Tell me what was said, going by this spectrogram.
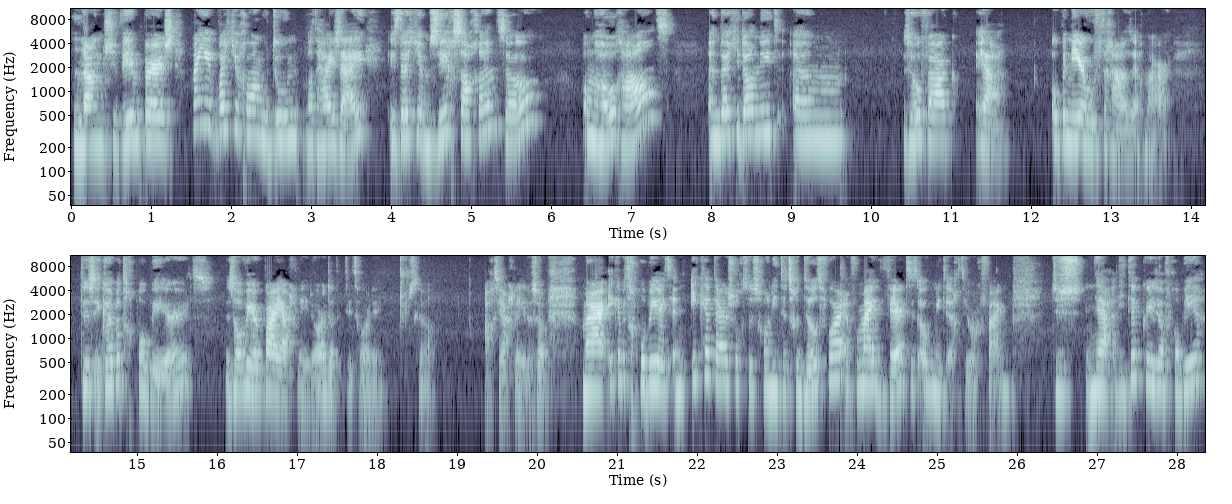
langs je wimpers. Maar je, wat je gewoon moet doen, wat hij zei, is dat je hem zigzaggend zo omhoog haalt. En dat je dan niet um, zo vaak ja, op en neer hoeft te gaan, zeg maar. Dus ik heb het geprobeerd. Dus alweer een paar jaar geleden hoor, dat ik dit hoorde. Jaar geleden of zo. Maar ik heb het geprobeerd en ik heb daar ochtends gewoon niet het geduld voor. En voor mij werkt het ook niet echt heel erg fijn. Dus ja, die tip kun je zelf proberen.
